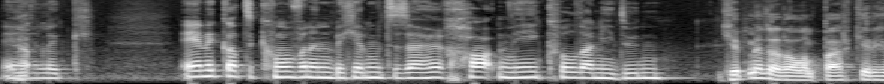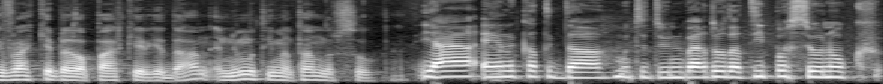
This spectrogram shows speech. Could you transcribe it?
eigenlijk. Eigenlijk had ik gewoon van in het begin moeten zeggen... "Ga, nee, ik wil dat niet doen. Je hebt me dat al een paar keer gevraagd, ik heb dat al een paar keer gedaan en nu moet iemand anders zoeken. Ja, eigenlijk had ik dat moeten doen. Waardoor dat die persoon ook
